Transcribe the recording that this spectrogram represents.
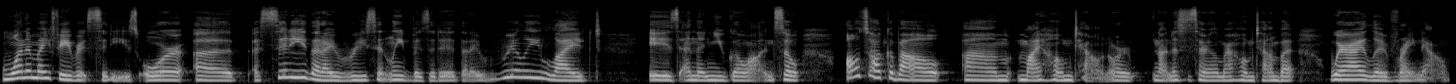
one of my favorite cities, or a, a city that I recently visited that I really liked is, and then you go on. So I'll talk about um, my hometown, or not necessarily my hometown, but where I live right now.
